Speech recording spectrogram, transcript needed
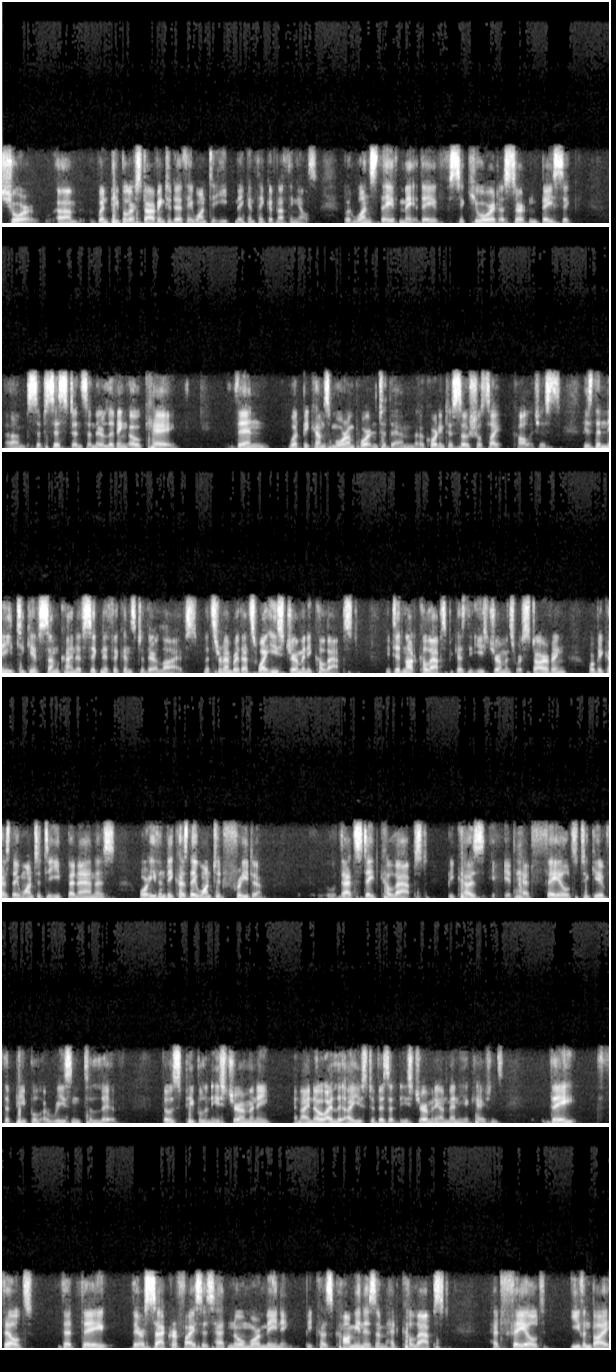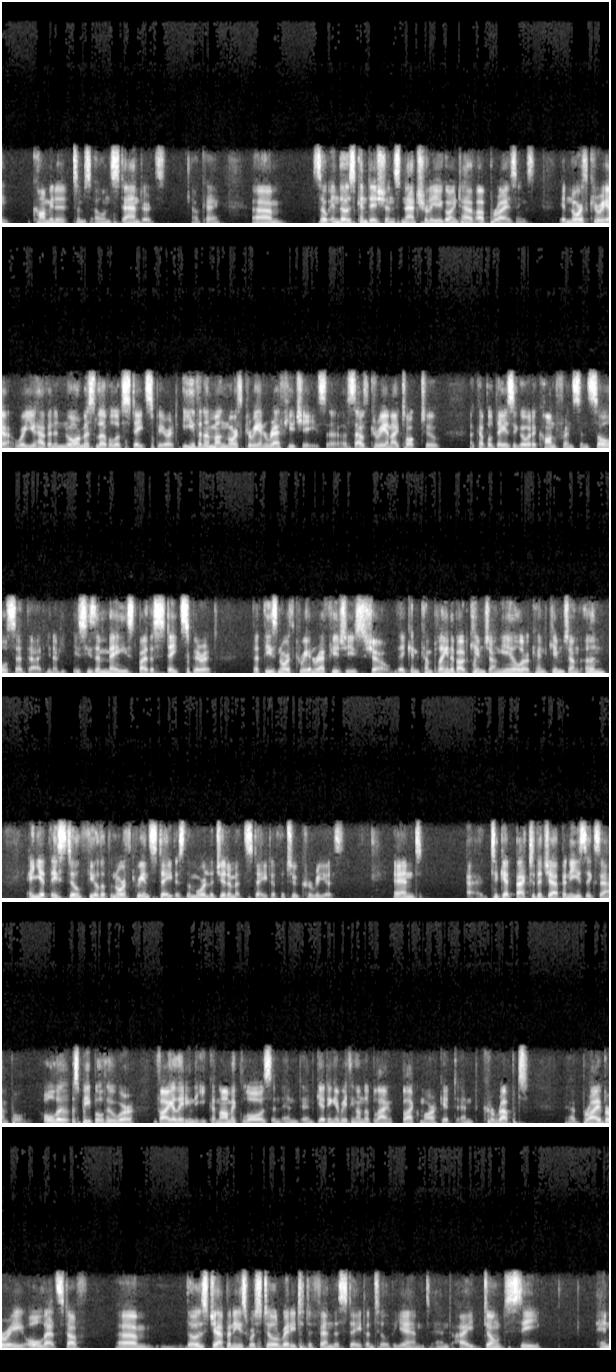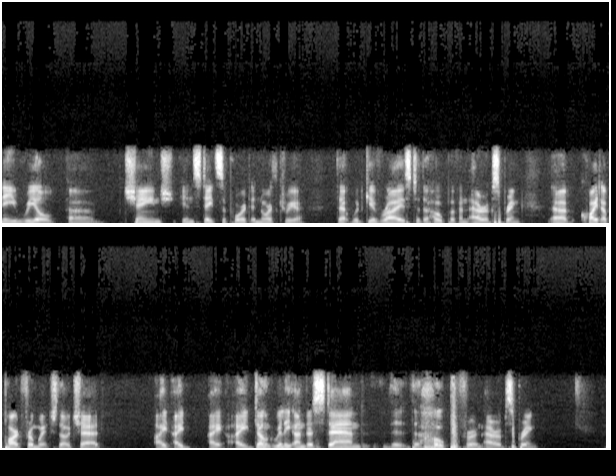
sure, um, when people are starving to death, they want to eat and they can think of nothing else. But once they've made, they've secured a certain basic um, subsistence and they're living okay, then what becomes more important to them, according to social psychologists, is the need to give some kind of significance to their lives. Let's remember that's why East Germany collapsed. It did not collapse because the East Germans were starving or because they wanted to eat bananas or even because they wanted freedom. That state collapsed because it had failed to give the people a reason to live. Those people in East Germany, and I know I, li- I used to visit East Germany on many occasions, they felt that they their sacrifices had no more meaning because communism had collapsed, had failed, even by communism's own standards. Okay, um, so in those conditions, naturally, you're going to have uprisings. In North Korea, where you have an enormous level of state spirit, even among North Korean refugees, uh, a South Korean I talked to a couple days ago at a conference in Seoul said that. You know, he's, he's amazed by the state spirit that these North Korean refugees show. They can complain about Kim Jong il or Kim Jong un, and yet they still feel that the North Korean state is the more legitimate state of the two Koreas. And to get back to the Japanese example, all those people who were violating the economic laws and, and, and getting everything on the black, black market and corrupt, uh, bribery, all that stuff, um, those Japanese were still ready to defend the state until the end. And I don't see any real uh, change in state support in North Korea that would give rise to the hope of an Arab Spring. Uh, quite apart from which, though, Chad, I, I I, I don't really understand the, the hope for an Arab Spring.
